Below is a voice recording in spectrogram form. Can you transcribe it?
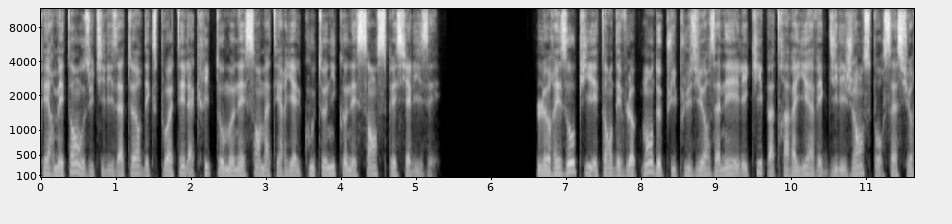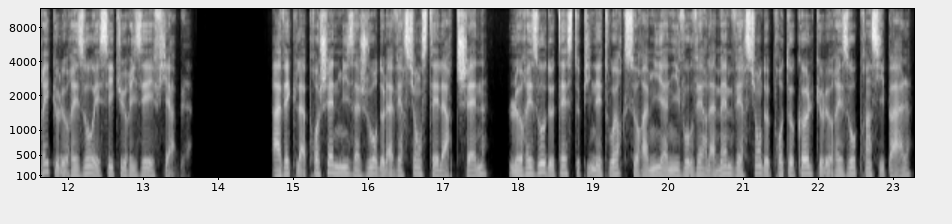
permettant aux utilisateurs d'exploiter la crypto-monnaie sans matériel coûteux ni connaissances spécialisées. Le réseau Pi est en développement depuis plusieurs années et l'équipe a travaillé avec diligence pour s'assurer que le réseau est sécurisé et fiable. Avec la prochaine mise à jour de la version Stellar Chain, le réseau de test Pi Network sera mis à niveau vers la même version de protocole que le réseau principal,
